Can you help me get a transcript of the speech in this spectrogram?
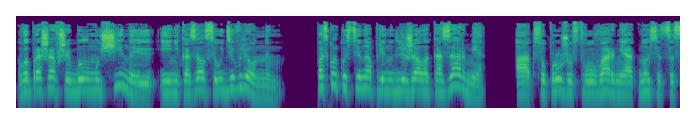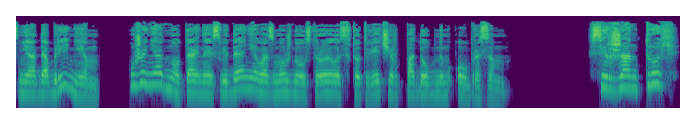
Вопрошавший был мужчиной и не казался удивленным. Поскольку стена принадлежала казарме, а к супружеству в армии относятся с неодобрением, уже не одно тайное свидание, возможно, устроилось в тот вечер подобным образом. «Сержант Трой?»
